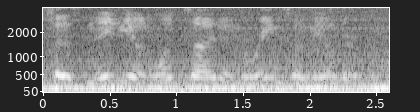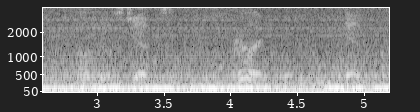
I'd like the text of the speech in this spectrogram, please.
says Navy on one side and Marines on the other on those jets. Really? Yeah.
